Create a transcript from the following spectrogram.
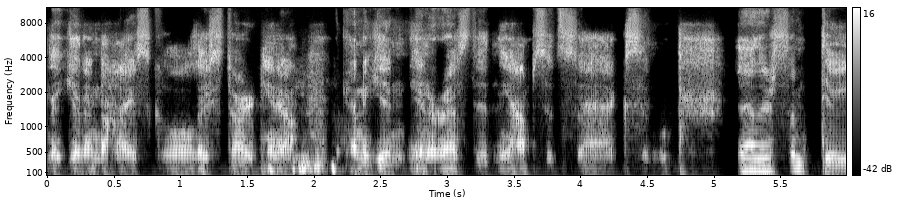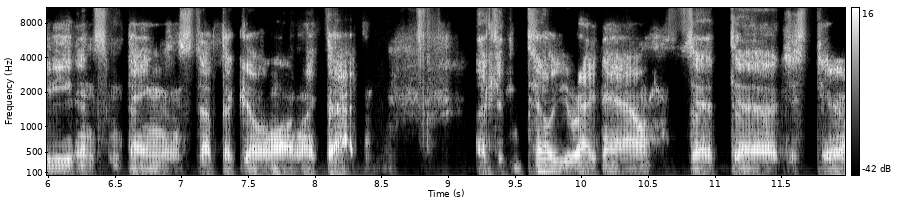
They get into high school. They start, you know, kind of getting interested in the opposite sex, and yeah, there's some dating and some things and stuff that go along like that. I can tell you right now that uh, just you know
